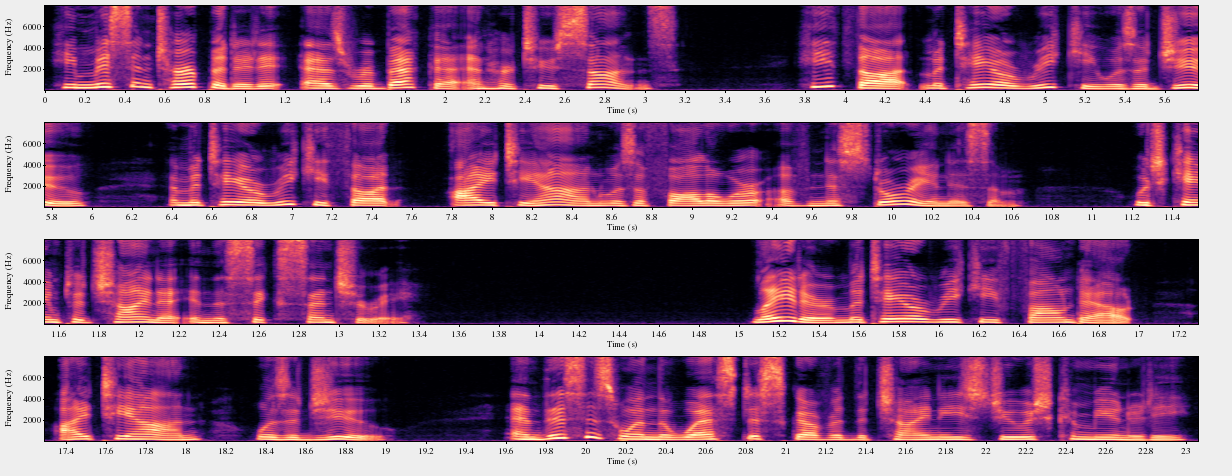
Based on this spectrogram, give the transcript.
he misinterpreted it as Rebecca and her two sons. He thought Matteo Ricci was a Jew, and Matteo Ricci thought Ai Tian was a follower of Nestorianism, which came to China in the 6th century. Later, Matteo Ricci found out Ai Tian was a Jew, and this is when the West discovered the Chinese Jewish community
